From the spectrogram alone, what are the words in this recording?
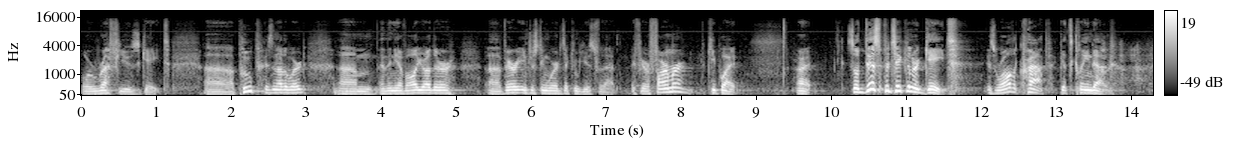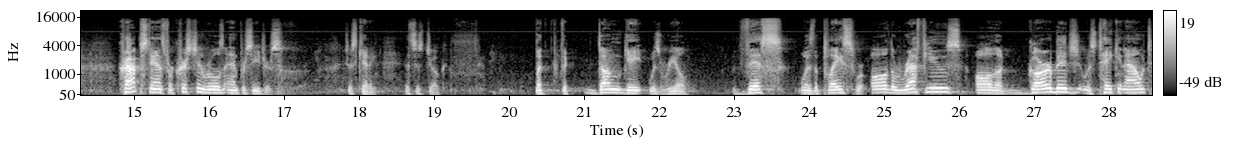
or refuse gate. Uh, poop is another word. Um, and then you have all your other uh, very interesting words that can be used for that. If you're a farmer, keep quiet. All right. So this particular gate is where all the crap gets cleaned out. crap stands for Christian rules and procedures. Just kidding. It's just a joke. But the dung gate was real. This was the place where all the refuse, all the garbage was taken out.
